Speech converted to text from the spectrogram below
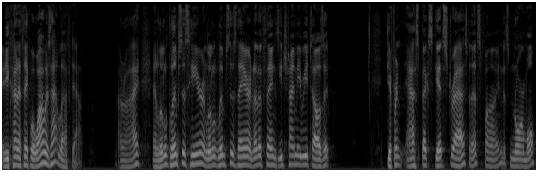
And you kind of think, well, why was that left out? All right? And little glimpses here and little glimpses there and other things each time he retells it. Different aspects get stressed, and that's fine. That's normal.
